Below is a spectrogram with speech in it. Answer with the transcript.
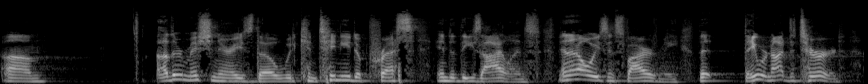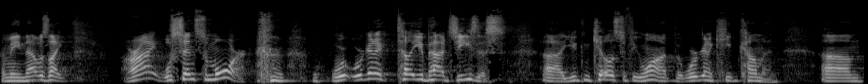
Um, other missionaries, though, would continue to press into these islands. And that always inspires me that they were not deterred. I mean, that was like, all right, we'll send some more. we're, we're going to tell you about Jesus. Uh, you can kill us if you want, but we're going to keep coming. Um,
